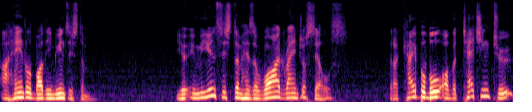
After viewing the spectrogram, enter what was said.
are handled by the immune system. Your immune system has a wide range of cells that are capable of attaching to,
